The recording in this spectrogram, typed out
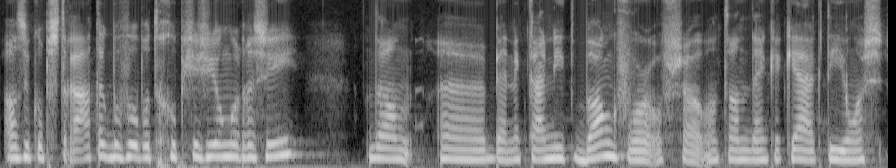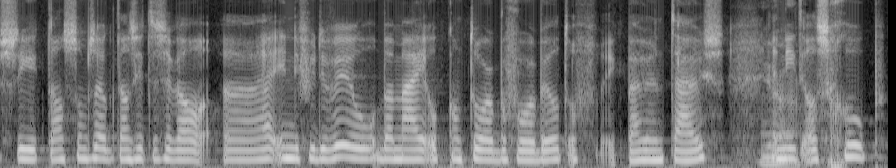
Als ik op straat ook bijvoorbeeld groepjes jongeren zie, dan eh, ben ik daar niet bang voor of zo. Want dan denk ik, ja, die jongens zie ik dan soms ook. Dan zitten ze wel individueel bij mij op kantoor bijvoorbeeld, of ik bij hun thuis. Ja. En niet als groep.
